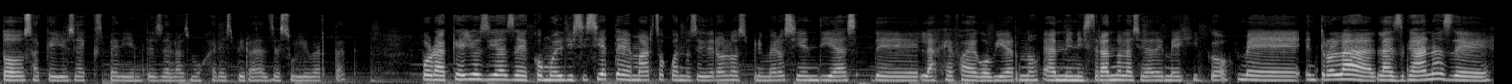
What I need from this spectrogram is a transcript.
todos aquellos expedientes de las mujeres privadas de su libertad. por aquellos días de como el 17 de marzo cuando se dieron los primeros 100 días de la jefa de gobierno administrando la Ciudad de México, me entró las ganas de,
